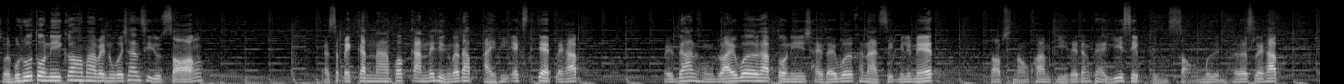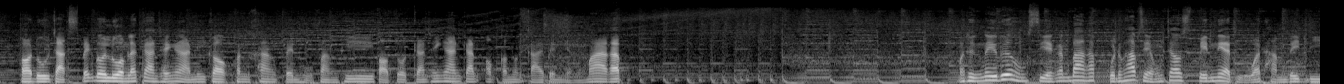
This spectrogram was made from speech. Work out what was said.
ส่วนบลูทูธตัวนี้ก็มาเป็นเวอร์ชัน4.2 และสเปคกันน้ำก็กันได้ถึงระดับ IPX7 เลยครับ ในด้านของไดรเวอร์ครับตัวนี้ใช้ไดรเวอร์ขนาด 10มิลลิเมตรตอบสนองความถี่ได้ตั้งแต่ 20 ถึง 20,000 เฮิรตซ์เลยครับ ก็ดูจากสเปคโดยรวมและการใช้งานนี่ก็ค่อนข้างเป็นหูฟังที่ตอบโจทย์การใช้งานการออกกำลังกายเป็นอย่างมากครับ มาถึงในเรื่องของเสียงกันบ้างครับ คุณภาพเสียงของเจ้า Spin เนี่ยถือว่าทำได้ดี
